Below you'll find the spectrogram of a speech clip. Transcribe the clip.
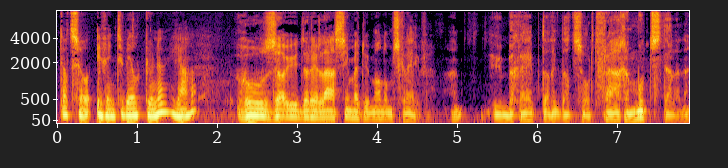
Dat zou eventueel kunnen, ja. Hoe zou u de relatie met uw man omschrijven? U begrijpt dat ik dat soort vragen moet stellen, hè?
